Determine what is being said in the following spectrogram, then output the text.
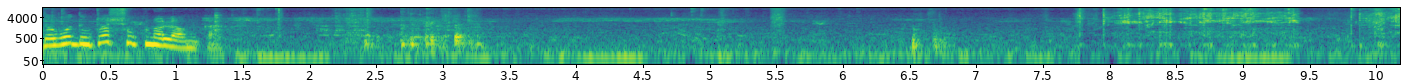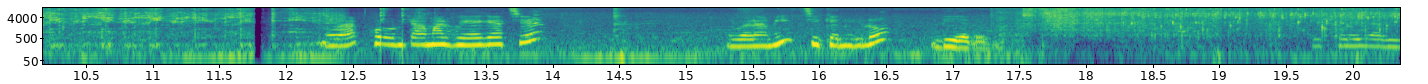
দেবো দুটো শুকনো লঙ্কা। এবার ফোড়নটা আমার হয়ে গেছে। এবার আমি চিকেনগুলো দিয়ে দেবো। যাবি।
